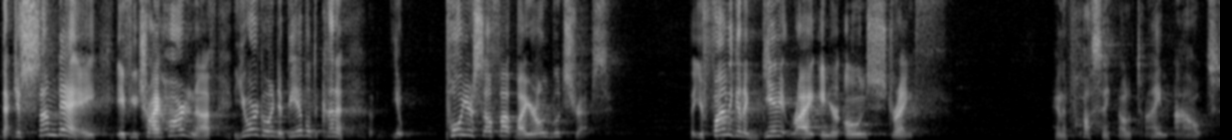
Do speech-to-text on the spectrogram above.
that just someday, if you try hard enough, you're going to be able to kind of you know, pull yourself up by your own bootstraps. That you're finally going to get it right in your own strength. And then Paul's saying, oh, time out.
